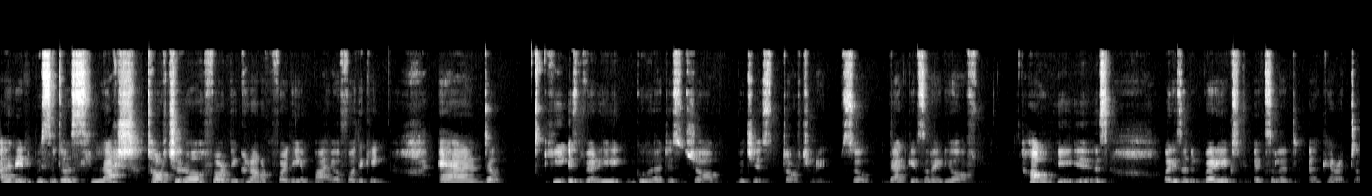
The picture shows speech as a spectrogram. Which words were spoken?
an inquisitor slash torturer for the crown, for the empire, for the king. And he is very good at his job, which is torturing. So that gives an idea of how he is but he's a very ex- excellent uh, character.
